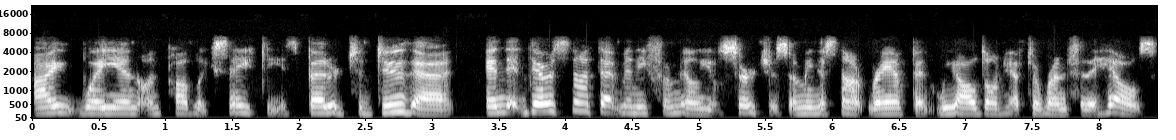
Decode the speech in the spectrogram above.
I weigh in on public safety. It's better to do that. And there's not that many familial searches. I mean, it's not rampant. We all don't have to run for the hills.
